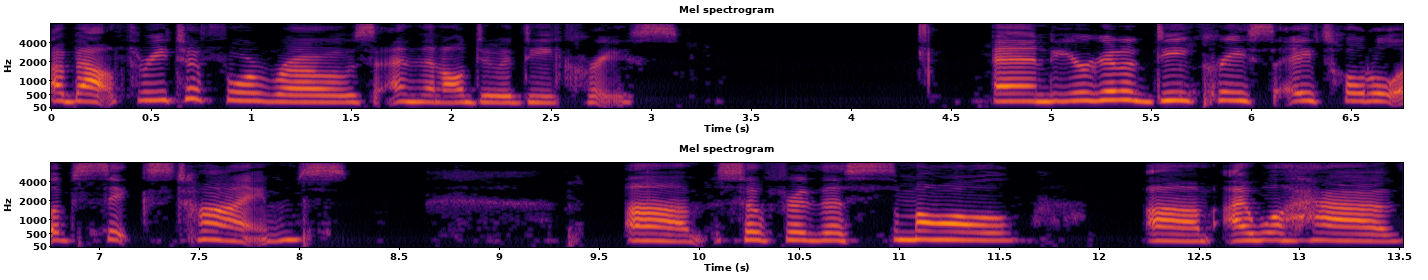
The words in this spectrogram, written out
about three to four rows and then I'll do a decrease. And you're going to decrease a total of six times. Um, so for the small, um, I will have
